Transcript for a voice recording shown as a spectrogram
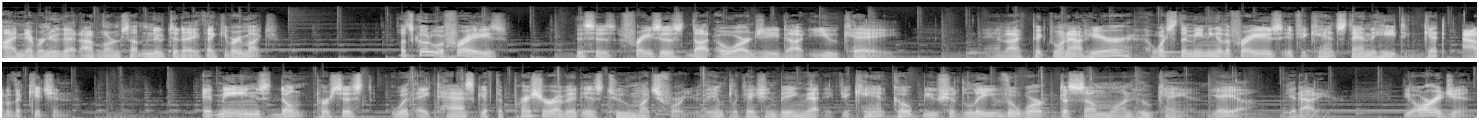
I never knew that. I've learned something new today. Thank you very much. Let's go to a phrase. This is phrases.org.uk. And I've picked one out here. What's the meaning of the phrase, if you can't stand the heat, get out of the kitchen? It means don't persist with a task if the pressure of it is too much for you. The implication being that if you can't cope, you should leave the work to someone who can. Yeah, get out of here. The origin.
